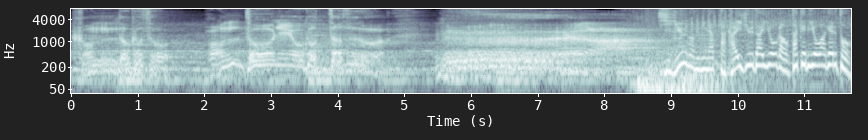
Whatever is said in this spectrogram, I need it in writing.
今度こそ本当に怒ったぞ自由の身になった怪獣大王が雄たけびを上げると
